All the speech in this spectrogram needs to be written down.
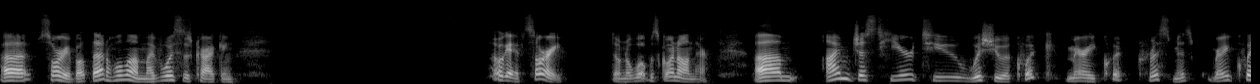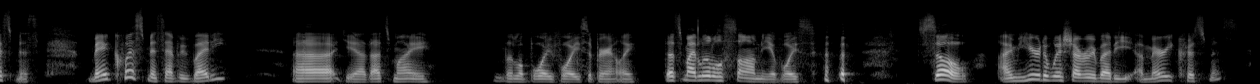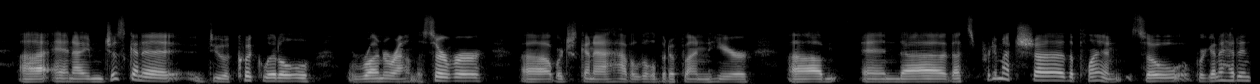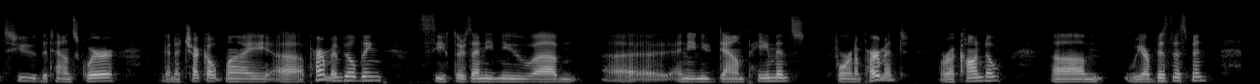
Uh, sorry about that. Hold on, my voice is cracking. Okay, sorry. Don't know what was going on there. Um, I'm just here to wish you a quick Merry quick Christmas. Merry Christmas. Merry Christmas, everybody. Uh, yeah, that's my little boy voice, apparently. That's my little Somnia voice. so, I'm here to wish everybody a Merry Christmas. Uh, and I'm just gonna do a quick little run around the server. Uh, we're just gonna have a little bit of fun here. Um, and uh, that's pretty much uh, the plan. So we're gonna head into the town square. I'm gonna check out my uh, apartment building, see if there's any new um, uh, any new down payments for an apartment or a condo. Um, we are businessmen,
